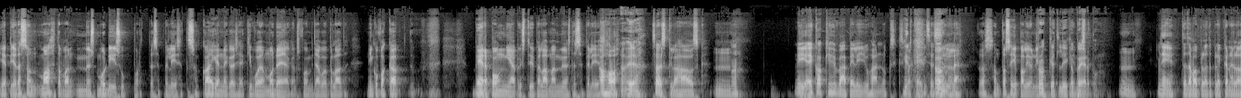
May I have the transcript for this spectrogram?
Jep, ja tässä on mahtavan myös modisupport tässä pelissä. Tässä on kaiken näköisiä kivoja modeja kanssa, voi- mitä voi pelata. Niin kuin vaikka Bearpongia pystyy pelaamaan myös tässä pelissä. Oho, Oh, yeah. se olisi kyllä hauska. Mm. Oh. Niin, ei kokki hyvä peli juhannukseksi, vaikka itse asiassa. Tässä on tosi paljon... Niinku, Rocket League Bearpong. mm. Niin, tätä voi pelata Pleikka 4,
